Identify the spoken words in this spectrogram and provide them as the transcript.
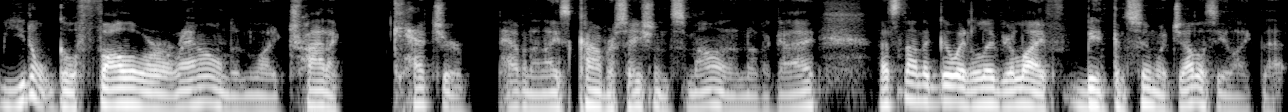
you don't go follow her around and like try to catch her having a nice conversation and smiling at another guy. That's not a good way to live your life, being consumed with jealousy like that.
